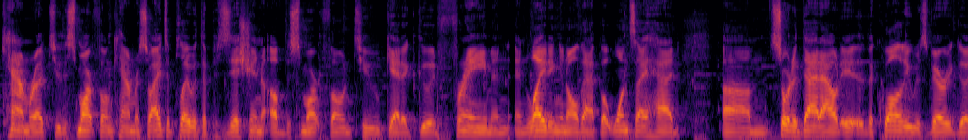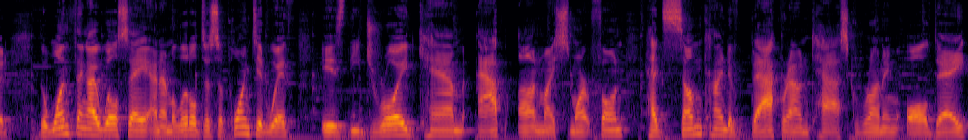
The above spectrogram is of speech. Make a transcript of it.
camera to the smartphone camera. So I had to play with the position of the smartphone to get a good frame and, and lighting and all that. But once I had um, sorted that out, it, the quality was very good. The one thing I will say, and I'm a little disappointed with, is the Droid Cam app on my smartphone had some kind of background task running all day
